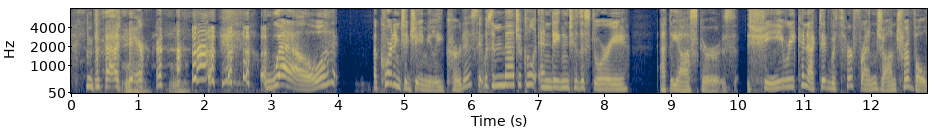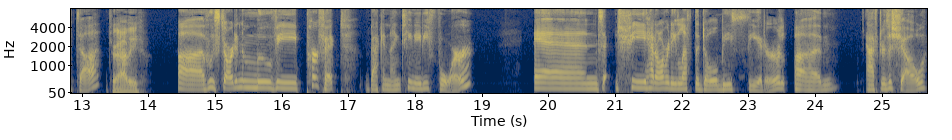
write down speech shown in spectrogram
Bad hair. well, according to Jamie Lee Curtis, it was a magical ending to the story at the Oscars. She reconnected with her friend John Travolta. Travi. uh, who starred in the movie Perfect back in 1984. And she had already left the Dolby Theater um, after the show.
